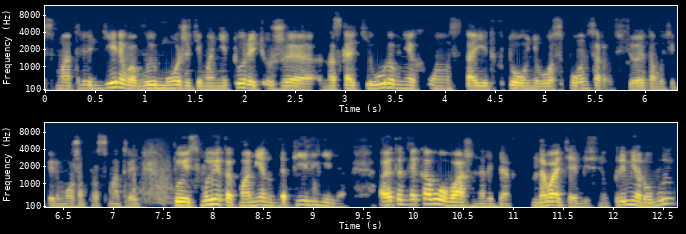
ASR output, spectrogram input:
Смотреть дерево, вы можете мониторить уже на скольки уровнях он стоит, кто у него спонсор, все это мы теперь можем просмотреть. То есть мы этот момент допилили. А это для кого важно, ребят? Давайте объясню. К примеру, вы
